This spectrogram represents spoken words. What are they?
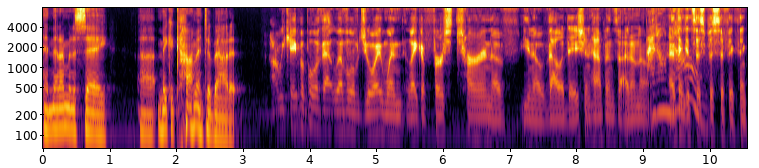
and then I'm going to say, uh, make a comment about it. Are we capable of that level of joy when like a first turn of, you know, validation happens? I don't know. I don't I think it's know. a specific thing.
